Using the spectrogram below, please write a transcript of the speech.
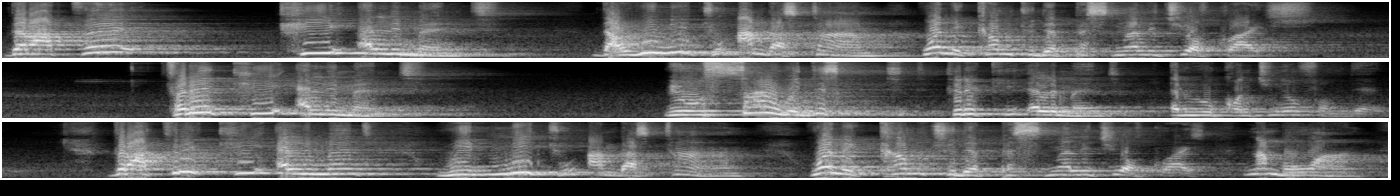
there are three key elements that we need to understand when it comes to the personality of Christ. Three key elements. We will sign with these three key elements and we will continue from there. There are three key elements we need to understand when it comes to the personality of Christ. Number one,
